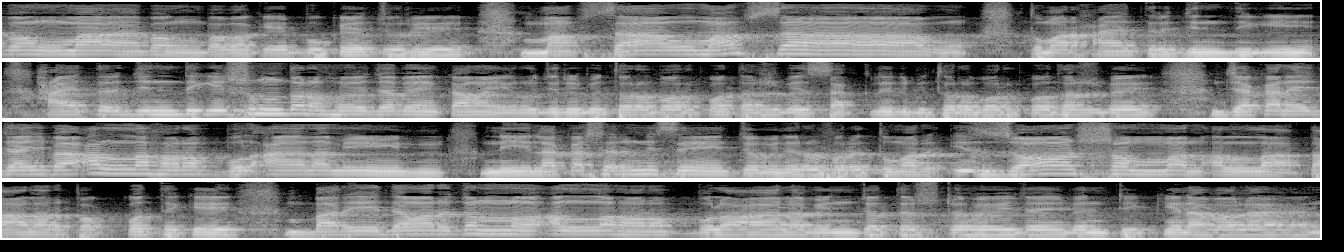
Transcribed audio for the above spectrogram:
এবং মা এবং বাবাকে বুকে জুড়ে মাফসাও মাফসাও তোমার হায়াতের জিন্দিগি হায়াতের জিন্দিগি সুন্দর হয়ে যাবে, কামাই রুজির ভিতর বরকত আসবে, চাকরির ভিতর বরকত আসবে। যেখানে যাইবা আল্লাহ রব্বুল আলামিন, নীল আকাশের নিচে, জমিনের উপরে তোমার ইজ্জত, সম্মান আল্লাহ তাআলার পক্ষ থেকে বাড়িয়ে দেওয়ার জন্য আল্লাহ রব্বুল আলামিন যথেষ্ট হয়ে যাইবেন, ঠিক কিনা বলেন?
